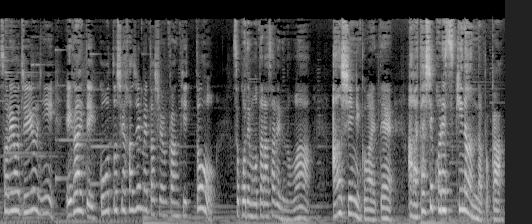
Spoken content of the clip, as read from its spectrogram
それを自由に描いていこうとし始めた瞬間きっとそこでもたらされるのは安心に加えてあ私これ好きなんだとか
